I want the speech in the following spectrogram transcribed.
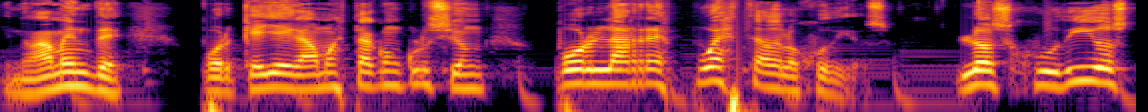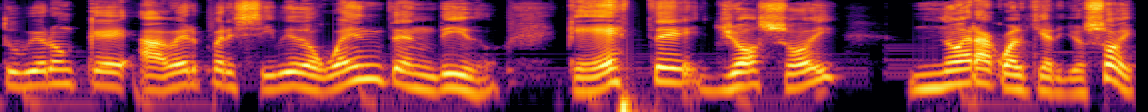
Y nuevamente, ¿por qué llegamos a esta conclusión? Por la respuesta de los judíos. Los judíos tuvieron que haber percibido o entendido que este yo soy no era cualquier yo soy.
